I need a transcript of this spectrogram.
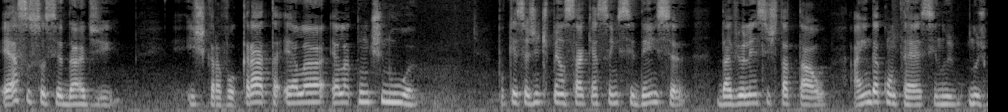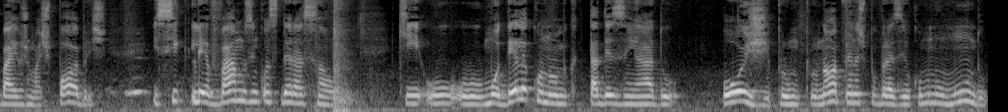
essa sociedade escravocrata, ela, ela continua. Porque se a gente pensar que essa incidência da violência estatal ainda acontece no, nos bairros mais pobres, e se levarmos em consideração que o, o modelo econômico que está desenhado hoje, pro, não apenas para o Brasil, como no mundo,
